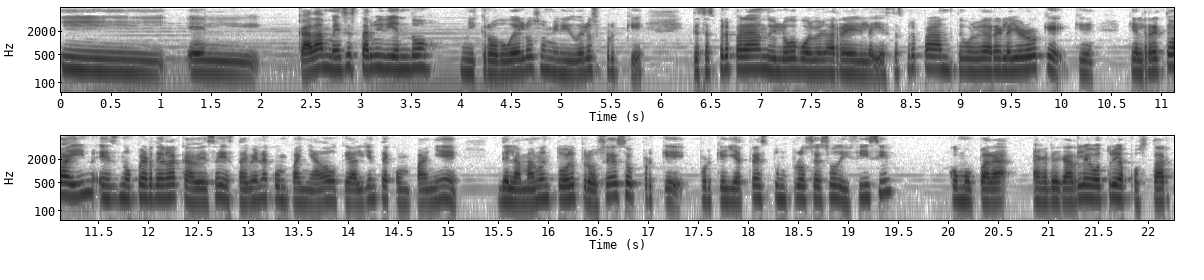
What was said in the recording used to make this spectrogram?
Y el cada mes estar viviendo microduelos o mini duelos porque te estás preparando y luego vuelve la regla y estás preparando, te vuelve la regla. Yo creo que, que, el reto ahí es no perder la cabeza y estar bien acompañado, que alguien te acompañe de la mano en todo el proceso porque, porque ya traes un proceso difícil como para agregarle otro y apostar,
